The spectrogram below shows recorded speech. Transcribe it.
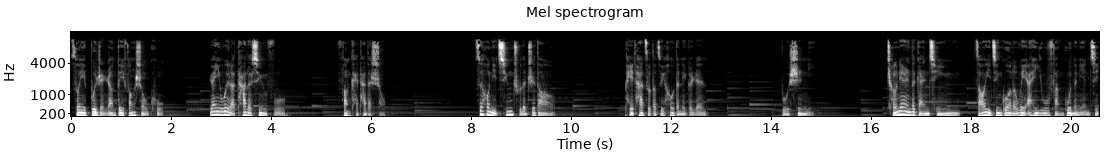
所以不忍让对方受苦，愿意为了他的幸福放开他的手。最后，你清楚的知道，陪他走到最后的那个人不是你。成年人的感情早已经过了为爱义无反顾的年纪，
